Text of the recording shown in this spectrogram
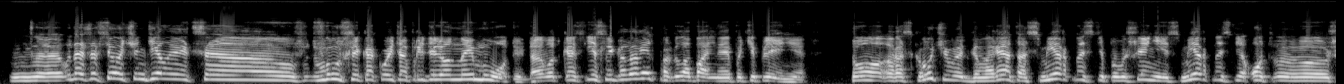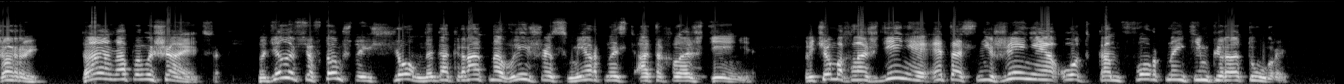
у нас же все очень делается в русле какой-то определенной моды. Да? Вот если говорят про глобальное потепление, то раскручивают, говорят о смертности, повышении смертности от э, жары. Да, она повышается. Но дело все в том, что еще многократно выше смертность от охлаждения. Причем охлаждение – это снижение от комфортной температуры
